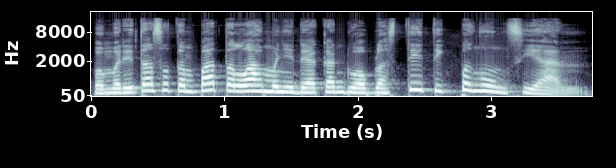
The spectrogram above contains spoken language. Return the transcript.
Pemerintah setempat telah menyediakan 12 titik pengungsian.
